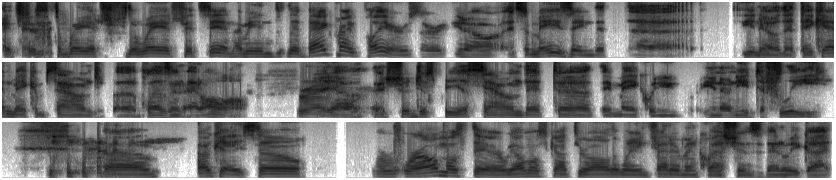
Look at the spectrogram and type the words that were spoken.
It's just the way it the way it fits in. I mean, the bagpipe players are, you know, it's amazing that uh, you know that they can make them sound uh, pleasant at all. Right. You know, it should just be a sound that uh, they make when you you know need to flee. um, okay, so we're we're almost there. We almost got through all the Wayne Federman questions, and then we got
